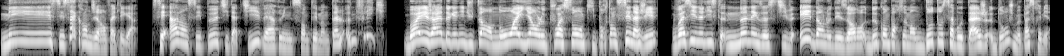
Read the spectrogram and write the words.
Mais c'est ça grandir en fait les gars. C'est avancer petit à petit vers une santé mentale un flic. Bon allez, j'arrête de gagner du temps en noyant le poisson qui pourtant sait nager. Voici une liste non exhaustive et dans le désordre de comportements d'auto-sabotage dont je me passerai bien.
